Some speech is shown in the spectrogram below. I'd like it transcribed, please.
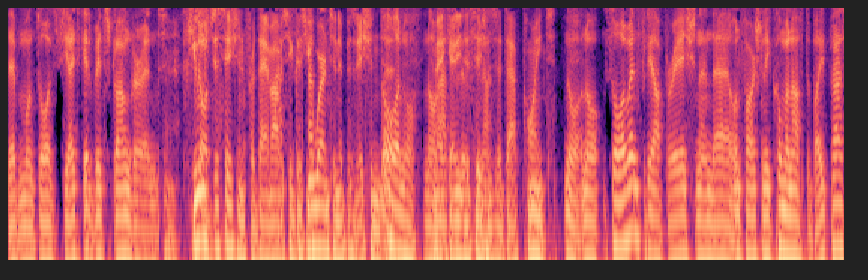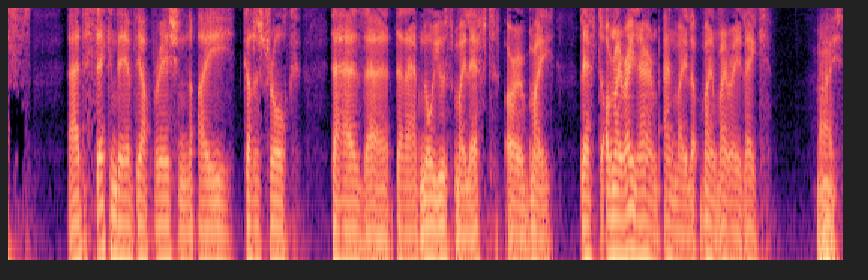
11 months old. See, I had to get a bit stronger and Huge you know, decision for them, obviously, because you weren't in a position to, No, no, no, to make any decisions not. at that point. No, no. So I went for the operation, and uh, unfortunately, coming off the bypass, uh, the second day of the operation, I got a stroke that has uh, that I have no use for my left or my left or my right arm and my my, my right leg. Right.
